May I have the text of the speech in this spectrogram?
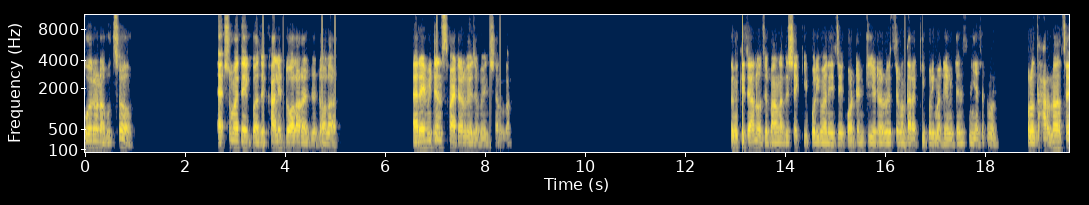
করো না, বুঝছ? একসময় দেখবা যে খালি ডলার আসবে ডলার। রেমিটেন্স ফাইটার হয়ে যাব ইনশাল্লাহ তুমি কি জানো যে বাংলাদেশে কি পরিমাণে যে কন্টেন্ট ক্রিয়েটর রয়েছে এবং তারা কি পরিমাণ রেমিটেন্স নিয়েছে তোমার কোনো ধারণা আছে?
